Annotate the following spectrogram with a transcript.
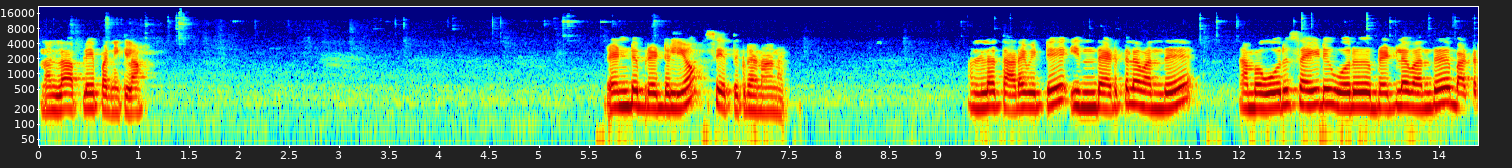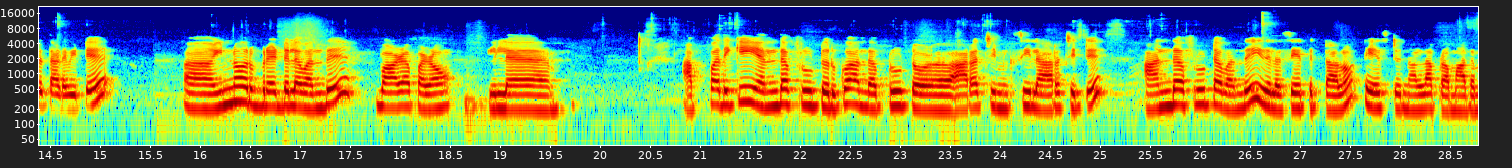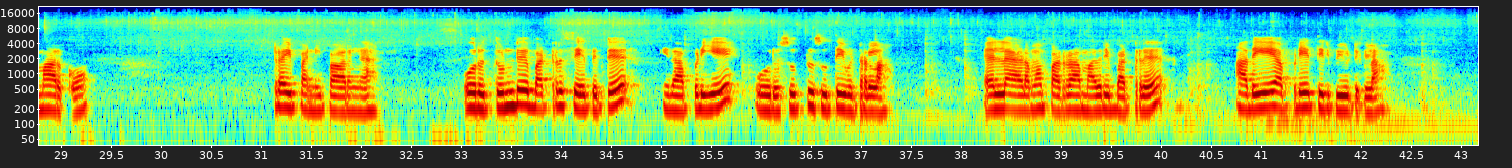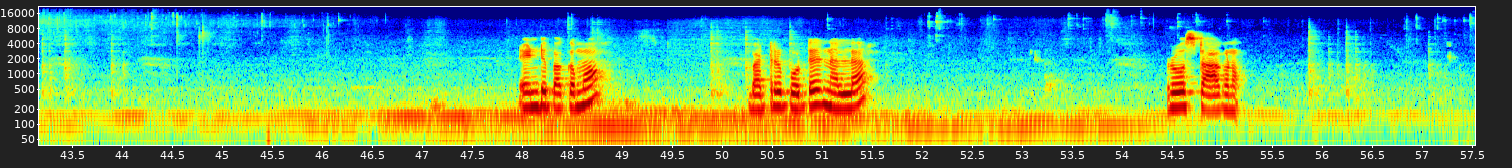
நல்லா அப்ளை பண்ணிக்கலாம். ரெண்டு ப்ரெட்லேயும் சேர்த்துக்கிறேன் நான். நல்லா தடவிட்டு இந்த இடத்துல வந்து நம்ம ஒரு சைடு ஒரு ப்ரெட்டில் வந்து பட்டர் தடவிட்டு இன்னொரு ப்ரெட்டில் வந்து வாழைப்பழம் இல்லை அப்போதைக்கு எந்த ஃப்ரூட் இருக்கோ அந்த ஃப்ரூட்டை அரைச்சி மிக்சியில் அரைச்சிட்டு அந்த ஃப்ரூட்டை வந்து இதில் சேர்த்துக்கிட்டாலும் டேஸ்ட்டு நல்லா பிரமாதமாக இருக்கும். ட்ரை பண்ணி பாருங்கள் ஒரு துண்டு பட்டர் சேர்த்துட்டு இதை அப்படியே ஒரு சுற்று சுற்றி விட்டுறலாம். எல்லா இடமும் படுற மாதிரி பட்ரு அதையே அப்படியே திருப்பி விட்டுக்கலாம். ரெண்டு பக்கமும் பட்டர் போட்டு நல்லா ரோஸ்ட் ஆகணும்.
